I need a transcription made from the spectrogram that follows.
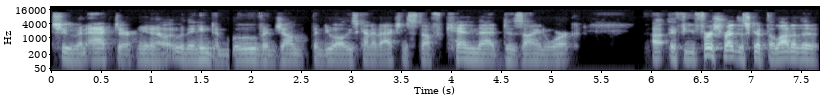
to an actor you know they need to move and jump and do all these kind of action stuff. Can that design work? Uh, if you first read the script a lot of the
